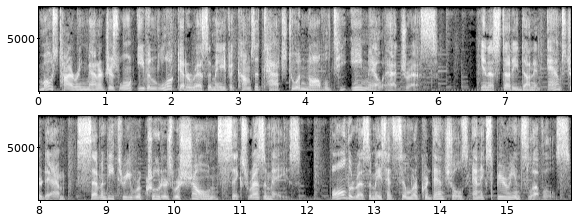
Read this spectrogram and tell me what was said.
Most hiring managers won't even look at a resume if it comes attached to a novelty email address. In a study done in Amsterdam, 73 recruiters were shown six resumes. All the resumes had similar credentials and experience levels.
